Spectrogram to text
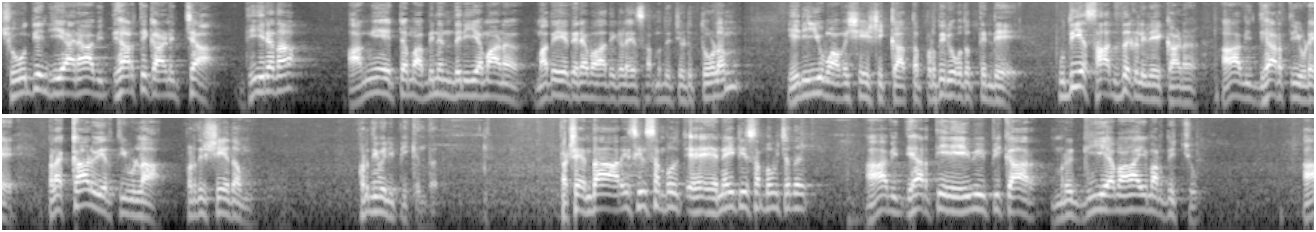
ചോദ്യം ചെയ്യാൻ ആ വിദ്യാർത്ഥി കാണിച്ച ധീരത അങ്ങേയറ്റം അഭിനന്ദനീയമാണ് മതേതരവാദികളെ സംബന്ധിച്ചിടത്തോളം ഇനിയും അവശേഷിക്കാത്ത പ്രതിരോധത്തിന്റെ പുതിയ സാധ്യതകളിലേക്കാണ് ആ വിദ്യാർത്ഥിയുടെ പ്ലക്കാർഡ് ഉയർത്തിയുള്ള പ്രതിഷേധം പ്രതിഫലിപ്പിക്കുന്നത്. പക്ഷേ എന്താ ആർ ഐ സിയിൽ സംഭവിച്ച എൻ ഐ ടി സംഭവിച്ചത്? ആ വിദ്യാർത്ഥിയെ എ വി പിക്കാർ മൃഗീയമായി മർദ്ദിച്ചു. ആ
